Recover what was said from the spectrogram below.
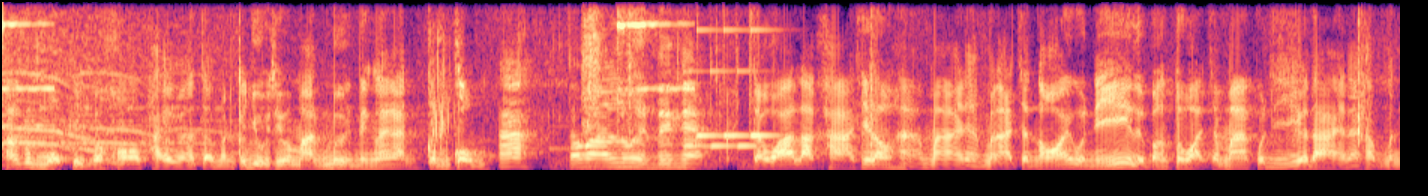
ถ้าก็บวกผิดก็ขออภัยนะ แต่มันก็อยู่ที่ประมาณหมื่นหนึ่งแล้วกันกลมอะประมาณหมื่นหนึ่งอะๆ แต่ว่าราคาที่เราหามาเนี่ย มันอาจจะน้อยกว่านี้ หรือบางตัวอาจจะมากกว่านี้ก็ได้นะครับ มัน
